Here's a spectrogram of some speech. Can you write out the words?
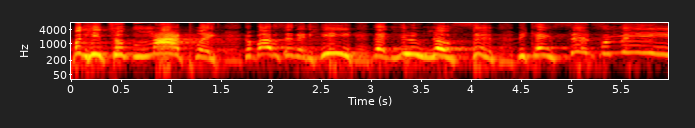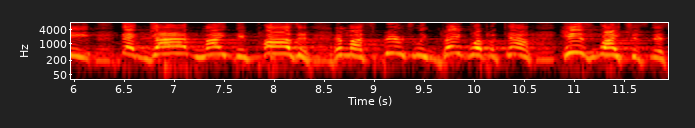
but he took my place. The Bible says that he that knew no sin became sin for me, that God might deposit in my spiritually bankrupt account his righteousness.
